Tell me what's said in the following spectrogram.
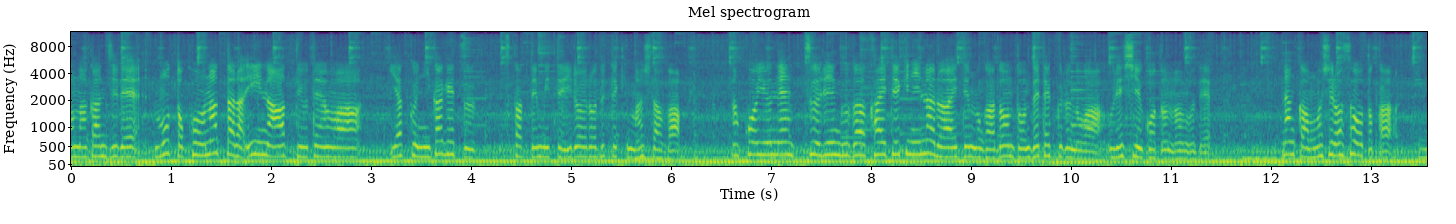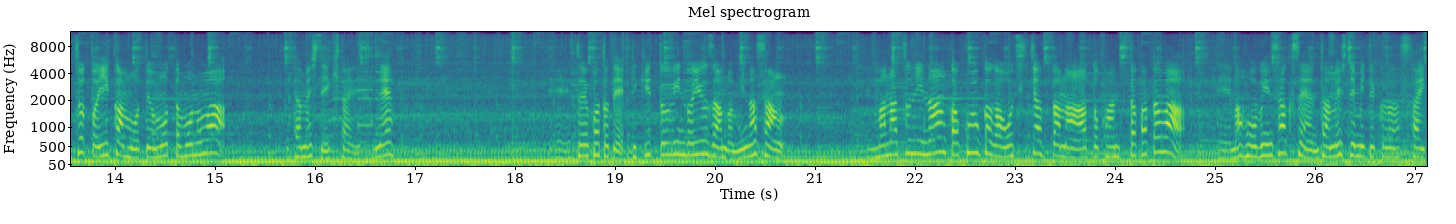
そんな感じでもっとこうなったらいいなっていう点は約2ヶ月使ってみていろいろ出てきましたがこういうねツーリングが快適になるアイテムがどんどん出てくるのは嬉しいことなのでなんか面白そうとかちょっといいかもって思ったものは試していきたいですね、えー、ということでリキッドウィンドユーザーの皆さん真夏になんか効果が落ちちゃったなと感じた方は、えー、魔法瓶作戦試してみてください。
